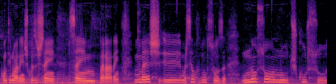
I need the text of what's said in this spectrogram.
continuarem as coisas sem, sem pararem. Mas Marcelo Rebelo de Sousa não só só no discurso uh,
